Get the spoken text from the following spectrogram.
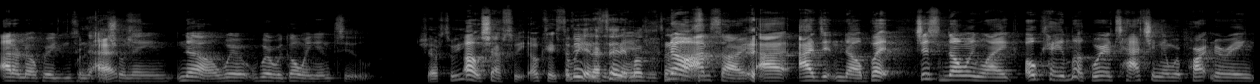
I don't know if we're using the actual name. No, where where we're going into. Chef Suite. Oh, Chef Suite. Okay, so I did. I said it multiple times. No, I'm sorry. I I didn't know, but just knowing like, okay, look, we're attaching and we're partnering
